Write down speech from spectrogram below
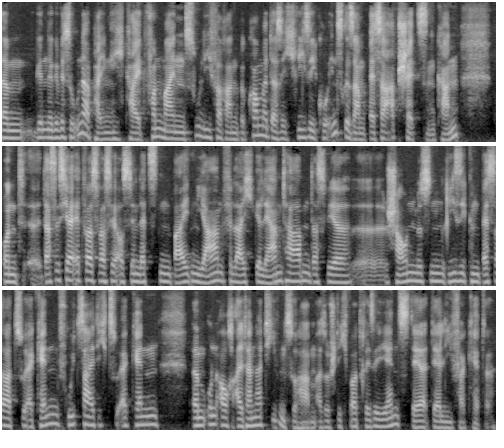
ähm, eine gewisse Unabhängigkeit von meinen Zulieferern bekomme, dass ich Risiko insgesamt besser abschätzen kann. Und äh, das ist ja etwas, was wir aus den letzten beiden Jahren vielleicht gelernt haben, dass wir äh, schauen müssen, Risiken besser zu erkennen, frühzeitig zu erkennen ähm, und auch Alternativen zu haben. Also Stichwort Resilienz der, der Lieferkette.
